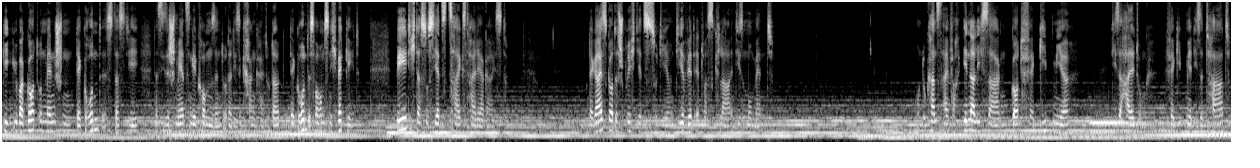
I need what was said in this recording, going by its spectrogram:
gegenüber Gott und Menschen der Grund ist, dass, die, dass diese Schmerzen gekommen sind oder diese Krankheit oder der Grund ist, warum es nicht weggeht, bete ich, dass du es jetzt zeigst, Heiliger Geist. Und der Geist Gottes spricht jetzt zu dir und dir wird etwas klar in diesem Moment. Kannst einfach innerlich sagen, Gott, vergib mir diese Haltung, vergib mir diese Tat,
